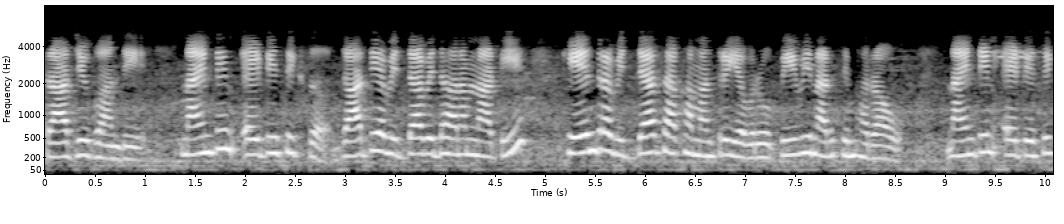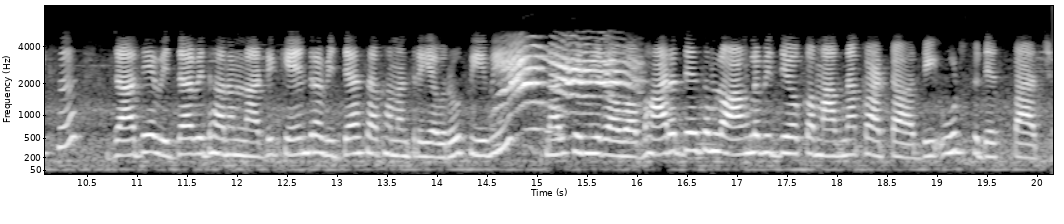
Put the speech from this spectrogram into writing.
Rajiv Gandhi. Nineteen eighty six జాతీయ విద్యా విధానం నాటి కేంద్ర విద్యాశాఖ మంత్రి ఎవరు? PV Narasimha Rao. Nineteen eighty six జాతీయ విద్యా విధానం నాటి కేంద్ర విద్యాశాఖ మంత్రి ఎవరు? పివి నరసింహరావు. భారతదేశంలో ఆంగ్ల విద్య యొక్క మాగ్నకాట ది వుడ్స్ డిస్పాచ్.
